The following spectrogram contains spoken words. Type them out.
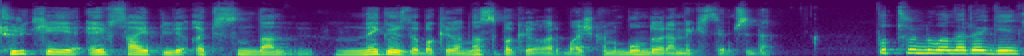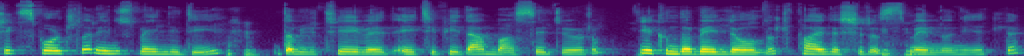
Türkiye'ye ev sahipliği açısından ne gözle bakıyorlar, nasıl bakıyorlar başkanım? Bunu da öğrenmek isterim sizden. Bu turnuvalara gelecek sporcular henüz belli değil. WTA ve ATP'den bahsediyorum. Yakında belli olur, paylaşırız memnuniyetle.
